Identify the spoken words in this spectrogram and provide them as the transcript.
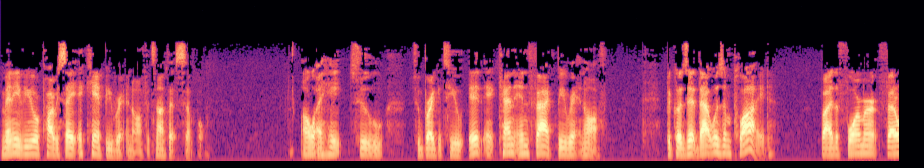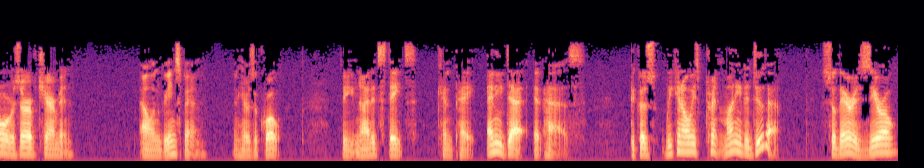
many of you will probably say it can't be written off. It's not that simple. Oh, I hate to to break it to you. It it can in fact be written off because it that was implied by the former Federal Reserve Chairman Alan Greenspan. And here's a quote: "The United States can pay any debt it has because we can always print money to do that. So there is zero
